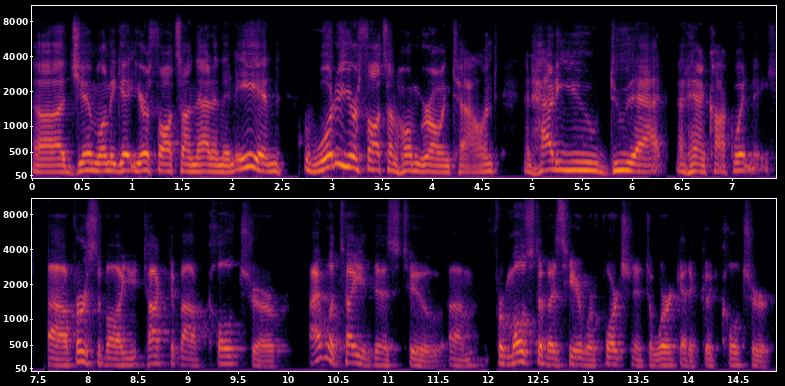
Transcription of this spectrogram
uh, Jim, let me get your thoughts on that. And then Iain, what are your thoughts on home growing talent and how do you do that at Hancock Whitney? Uh, first of all, you talked about culture. I will tell you this too. Um, for most of us here, we're fortunate to work at a good culture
